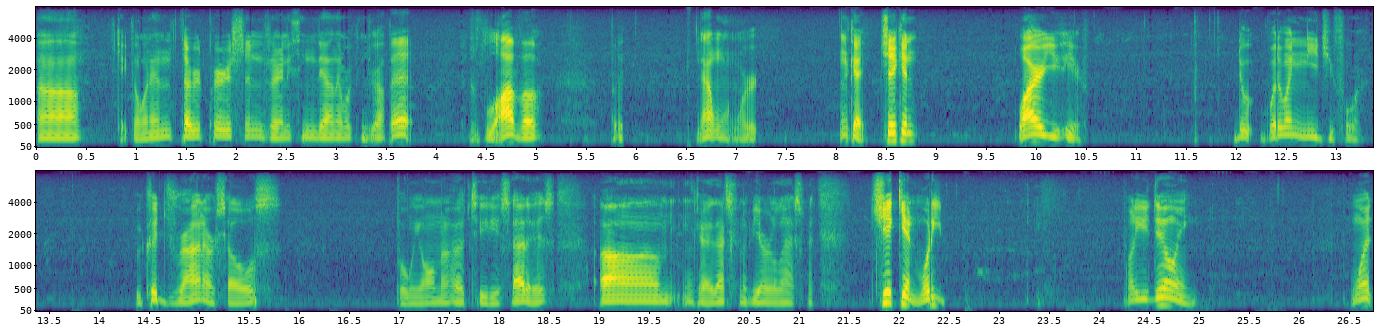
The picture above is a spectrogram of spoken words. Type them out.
Uh, okay, going in third person. Is there anything down there we can drop at? There's lava. But that won't work. Okay, chicken. Why are you here? Do, what do I need you for? We could drown ourselves. But we all know how tedious that is. Um, okay, that's gonna be our last one. Chicken, what are you... What are you doing? What?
